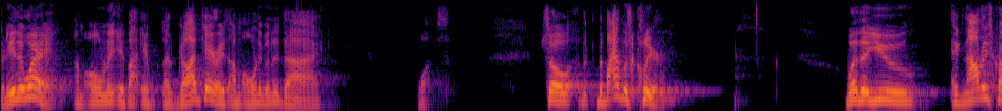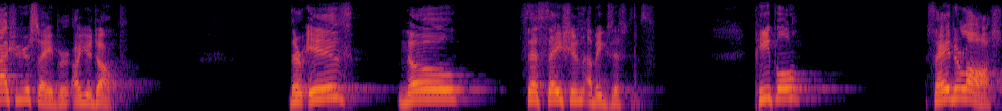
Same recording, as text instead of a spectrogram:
but either way, I'm only if I if, if God tarries, I'm only going to die once. So the, the Bible's clear. Whether you acknowledge Christ as your Savior or you don't, there is no cessation of existence. People, saved or lost,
